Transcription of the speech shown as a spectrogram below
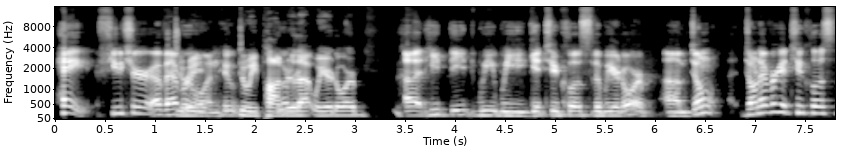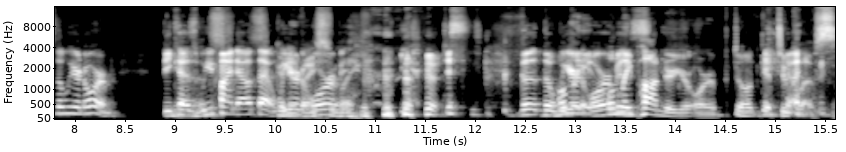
Hey, future of Do we- everyone who Do we ponder whoever- that weird orb? uh, he, he we we get too close to the weird orb. Um, don't don't ever get too close to the weird orb because Yeah, we find out that weird advice, orb. really. Yeah, just the the weird only, orb only is, ponder your orb. Don't get too close.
